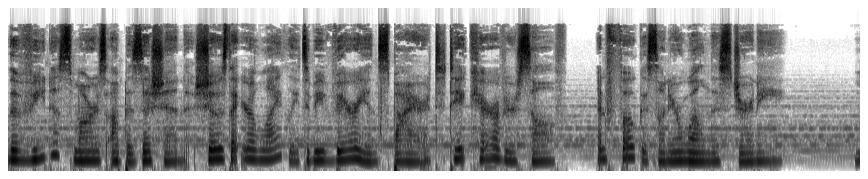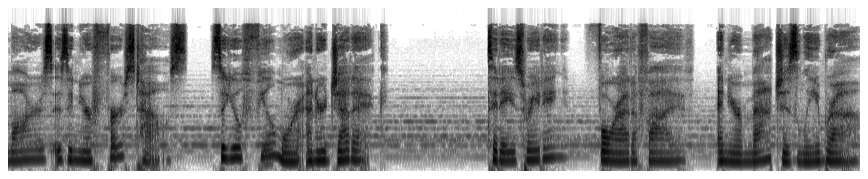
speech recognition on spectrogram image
The Venus Mars opposition shows that you're likely to be very inspired to take care of yourself and focus on your wellness journey. Mars is in your first house, so you'll feel more energetic. Today's rating 4 out of 5, and your match is Libra.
